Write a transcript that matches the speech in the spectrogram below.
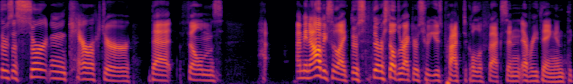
there's a certain character that films ha- I mean, obviously, like there's there are still directors who use practical effects and everything, and th-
